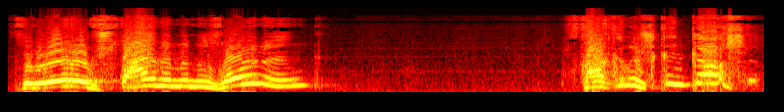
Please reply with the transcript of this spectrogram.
So the way of Steinman is learning, it's Taka Nishkin Kasha.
